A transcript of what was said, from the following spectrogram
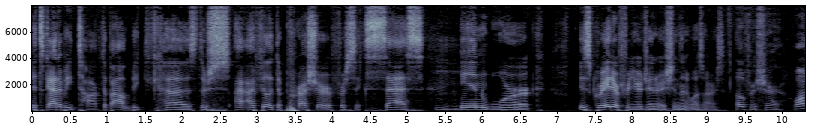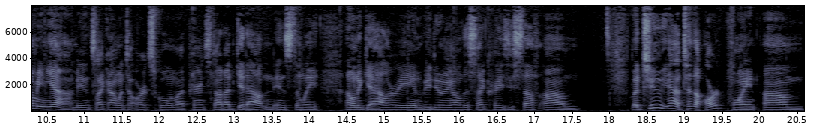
it's got to be talked about because there's, I, I feel like the pressure for success Mhm. in work is greater for your generation than it was ours. Oh, for sure. Well, I mean, yeah. I mean, it's like I went to art school, and my parents thought I'd get out and instantly own a gallery and be doing all this like crazy stuff. Um, but two, yeah, to the art point, um,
